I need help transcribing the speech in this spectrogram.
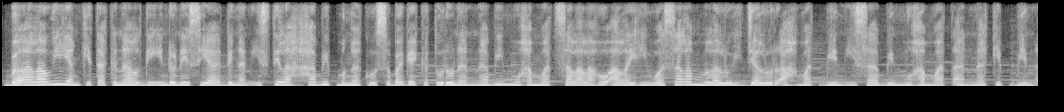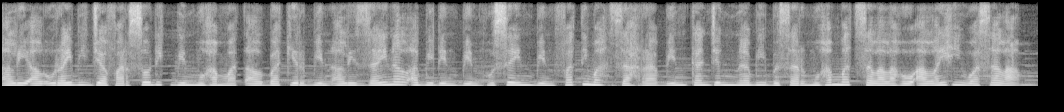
Ba'alawi yang kita kenal di Indonesia dengan istilah Habib mengaku sebagai keturunan Nabi Muhammad Sallallahu Alaihi Wasallam melalui jalur Ahmad bin Isa bin Muhammad An-Nakib bin Ali Al-Uraibi Jafar Sodik bin Muhammad Al-Bakir bin Ali Zainal Abidin bin Hussein bin Fatimah Zahra bin Kanjeng Nabi Besar Muhammad Sallallahu Alaihi Wasallam.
